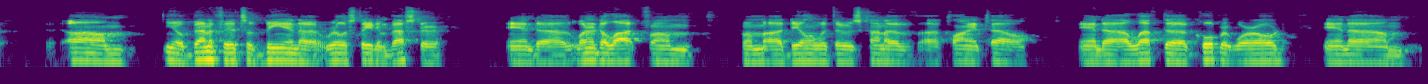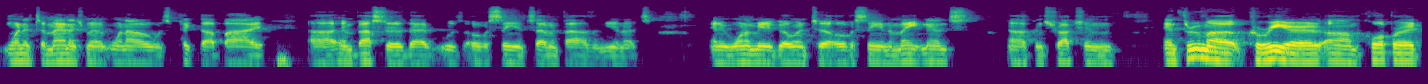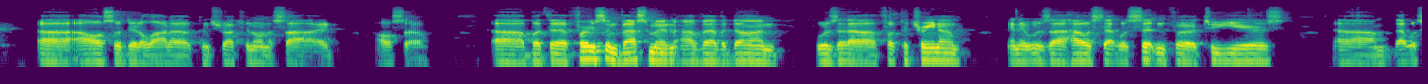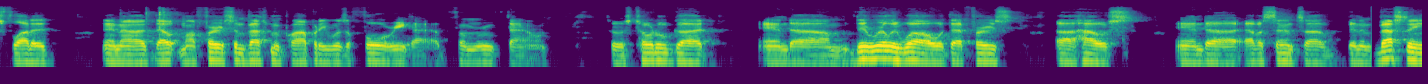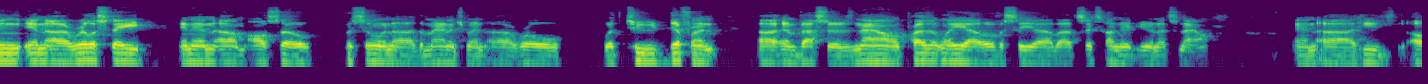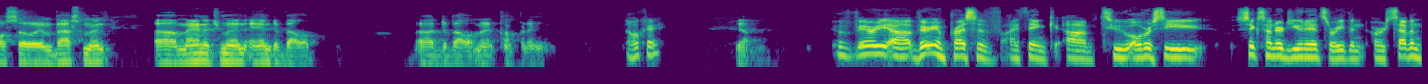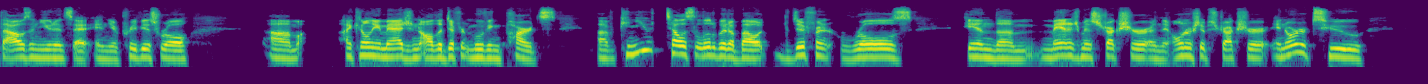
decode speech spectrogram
um, you know benefits of being a real estate investor, and uh, learned a lot from from uh, dealing with those kind of uh, clientele. And I uh, left the corporate world and um, went into management when I was picked up by an uh, investor that was overseeing 7,000 units. And he wanted me to go into overseeing the maintenance, uh, construction. And through my career, um, corporate uh, I also did a lot of construction on the side, also. Uh, but the first investment I've ever done was uh, for Katrina, and it was a house that was sitting for two years. Um, that was flooded, and uh, that my first investment property was a full rehab from roof down. So it was total gut, and um, did really well with that first uh, house. And uh, ever since, I've been investing in real estate, and then um, also pursuing uh, the management uh, role with two different investors. Now, presently, I oversee about 600 units now, and he's also investment uh, management and develop uh, development company. Okay. Yeah. Very, uh, very impressive. I think um, to oversee 600 units or even or 7,000 units at, in your previous role. Um, I can only imagine all the different moving parts. Uh, can you tell us a little bit about the different roles in the management structure and the ownership structure in order to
